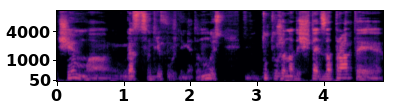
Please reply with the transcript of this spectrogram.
чем а, газоцентрифужный метод. Ну, то есть тут уже надо считать затраты,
